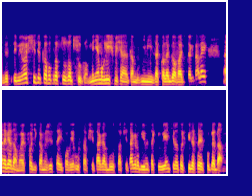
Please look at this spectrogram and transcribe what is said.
Wyspy Miłości, tylko po prostu z obsługą. My nie mogliśmy się tam z nimi zakolegować i tak dalej, no ale wiadomo, jak wchodzi kamerzysta i powie ustaw się tak albo ustaw się tak, robimy takie ujęcie, no to chwilę sobie pogadamy.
